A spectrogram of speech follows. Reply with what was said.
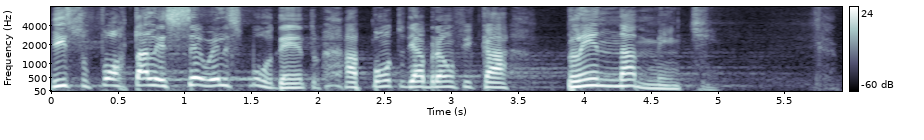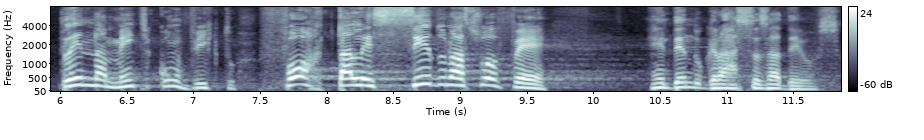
Isso fortaleceu eles por dentro, a ponto de Abraão ficar plenamente, plenamente convicto, fortalecido na sua fé rendendo graças a Deus,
